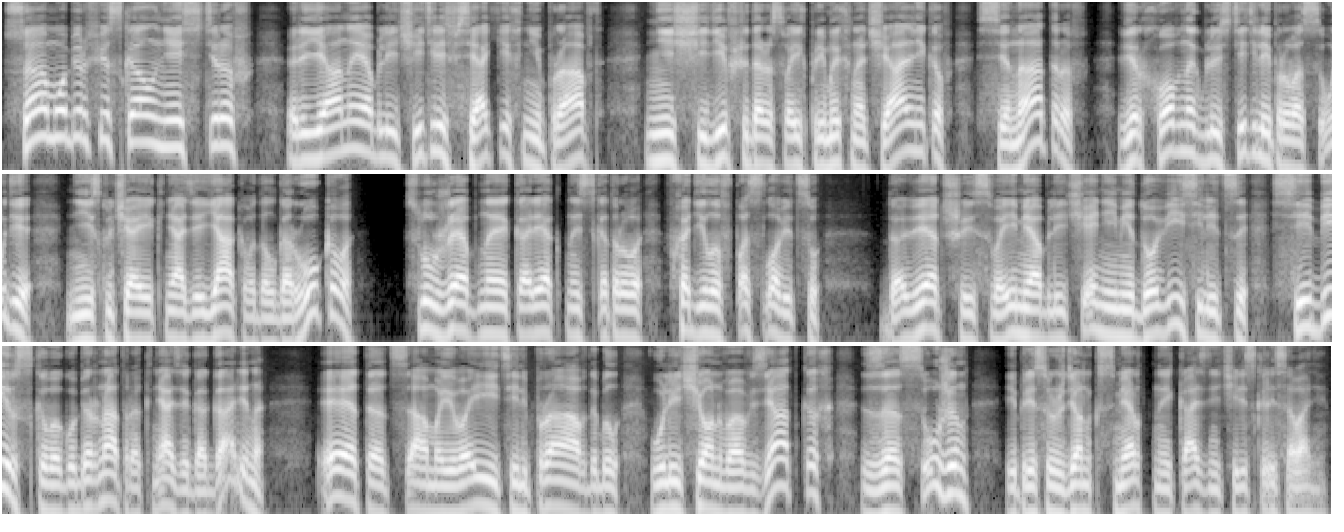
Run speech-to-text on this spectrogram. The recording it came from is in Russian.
Сам оберфискал Нестеров, рьяный обличитель всяких неправд, не щадивший даже своих прямых начальников, сенаторов, верховных блюстителей правосудия, не исключая и князя Якова Долгорукова, служебная корректность которого входила в пословицу, доведший своими обличениями до виселицы сибирского губернатора князя Гагарина, этот самый воитель правды был уличен во взятках, засужен и присужден к смертной казни через колесование.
